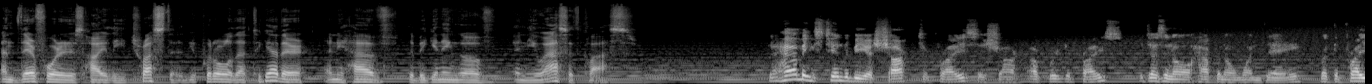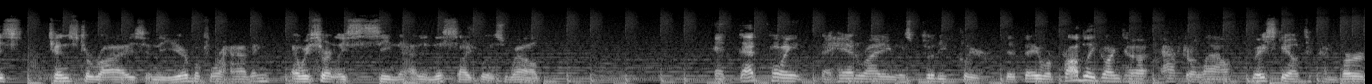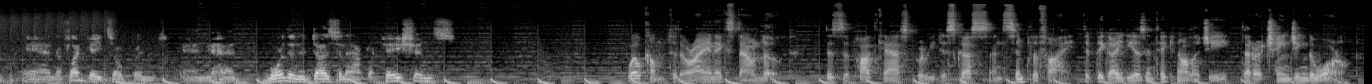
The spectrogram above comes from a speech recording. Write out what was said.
and therefore it is highly trusted. You put all of that together and you have the beginning of a new asset class. The halvings tend to be a shock to price, a shock upward to price. It doesn't all happen on one day, but the price tends to rise in the year before halving, and we've certainly seen that in this cycle as well. At that point, the handwriting was pretty clear that they were probably going to have to allow grayscale to convert, and the floodgates opened, and you had more than a dozen applications. Welcome to the OrionX download. This is a podcast where we discuss and simplify the big ideas in technology that are changing the world.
